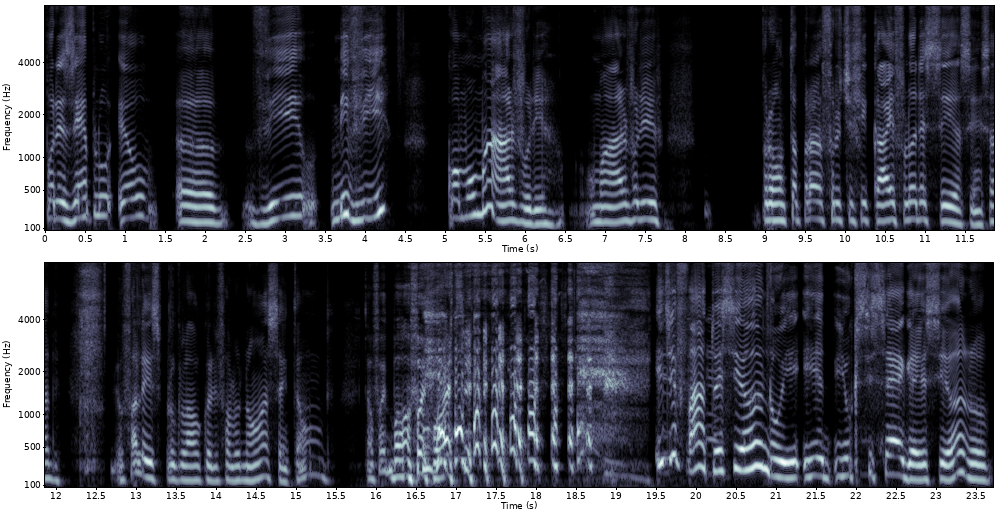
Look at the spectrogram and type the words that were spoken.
Por exemplo, eu uh, vi, me vi como uma árvore, uma árvore pronta para frutificar e florescer, assim, sabe? Eu falei isso pro Glauco, ele falou: "Nossa, então, então foi bom, foi forte". e de fato, é. esse ano e, e, e, o que se segue a esse ano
